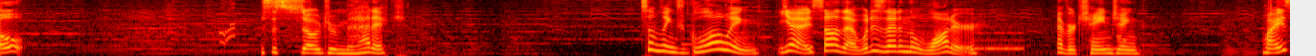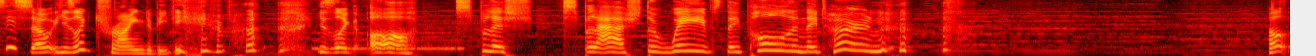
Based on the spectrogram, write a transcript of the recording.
Oh. This is so dramatic. Something's glowing. Yeah, I saw that. What is that in the water? Ever changing. Why is he so... He's like trying to be deep. He's like, oh, splish, splash. The waves, they pull and they turn. oh,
